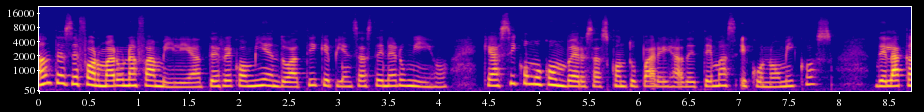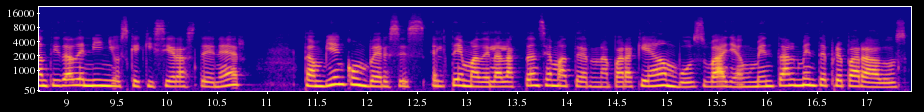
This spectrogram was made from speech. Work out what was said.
Antes de formar una familia, te recomiendo a ti que piensas tener un hijo, que así como conversas con tu pareja de temas económicos, de la cantidad de niños que quisieras tener, también converses el tema de la lactancia materna para que ambos vayan mentalmente preparados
